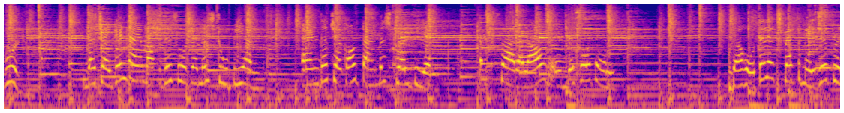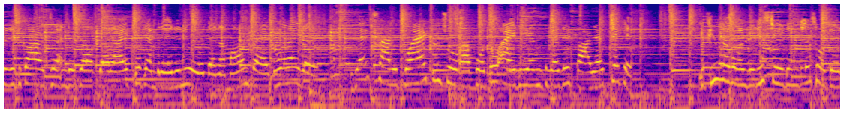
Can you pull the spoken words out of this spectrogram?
good. The check-in time of this hotel is 2 p.m. and the checkout time is 12 p.m. Pets are allowed in this hotel. The hotel expects major credit cards and reserves the right to temporarily hold an amount prior to arrival. Guests are required to show a photo ID and credit card at check-in. If you have already stayed in this hotel,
